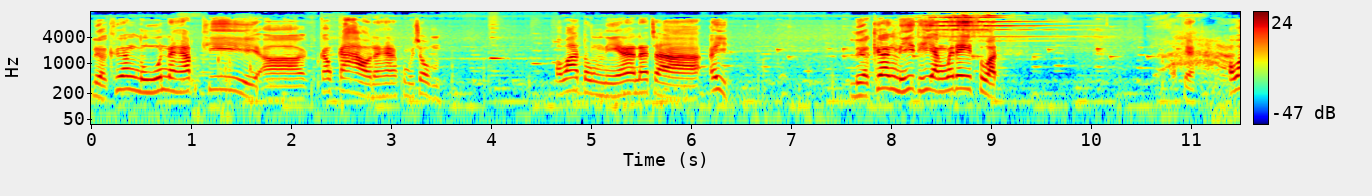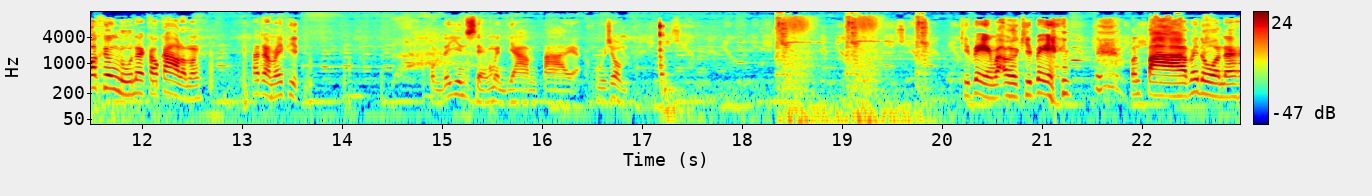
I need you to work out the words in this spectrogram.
เหลือเครื่องนู้นนะครับที่เอ่อ99นะฮะคุณผู้ชม เพราะว่าตรงนี้น่าจะ เอ้ย เหลือเครื่องนี้ที่ยังไม่ได้สวด เคเพราะว่าเครื่องนู้นนะ99แล้วมั้งถ้าจะไม่ผิด ผมได้ยินเสียงเหมือนยามตายอะคุณผู้ชม คิดไปเองว่าเออคิดไปเอง มันปลาไม่โดนนะ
